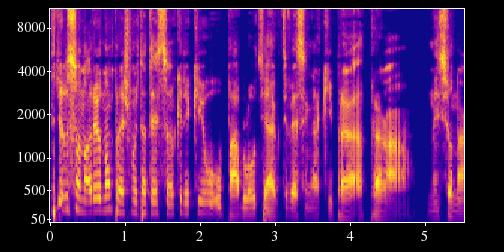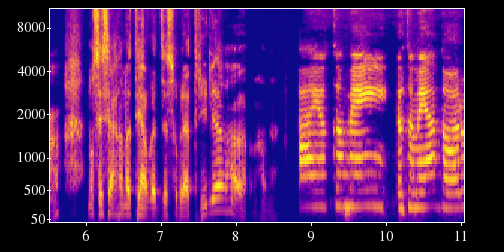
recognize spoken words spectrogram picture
Trilha sonora eu não presto muita atenção, eu queria que o, Pablo ou o Thiago tivessem aqui pra mencionar. Não sei se a Hannah tem algo a dizer sobre a trilha. Ah, eu também, eu também adoro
